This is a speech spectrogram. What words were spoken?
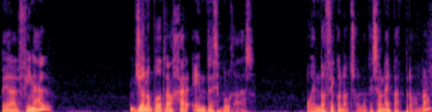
Pero al final, yo no puedo trabajar en 13 pulgadas o en 12,8, lo que sea un iPad Pro, ¿no?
